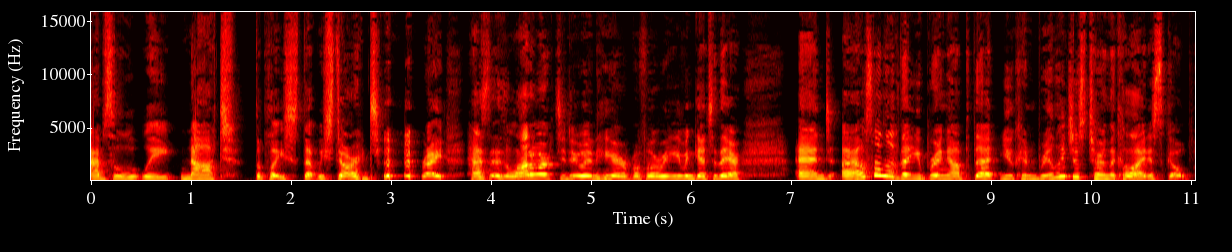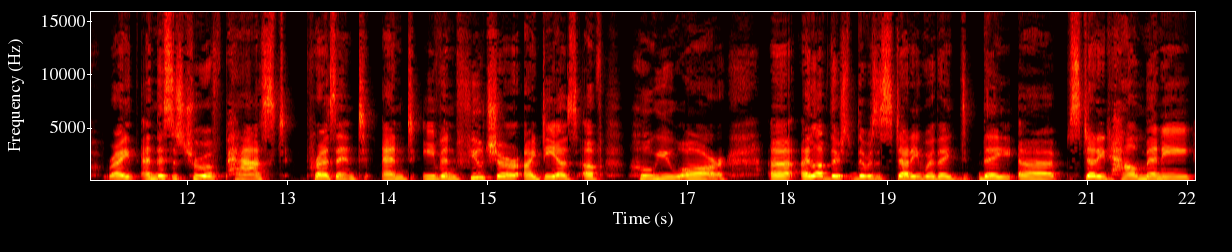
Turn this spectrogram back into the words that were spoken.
absolutely not the place that we start, right? Has, has a lot of work to do in here before we even get to there. And I also love that you bring up that you can really just turn the kaleidoscope, right? And this is true of past, present, and even future ideas of who you are. Uh, I love there's there was a study where they they uh, studied how many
